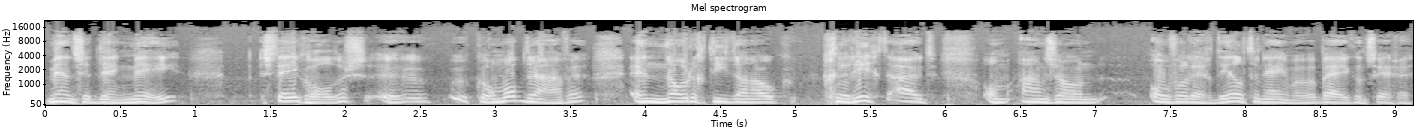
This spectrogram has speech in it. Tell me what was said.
Mensen, denk mee. Stakeholders, eh, kom opdraven. En nodig die dan ook gericht uit om aan zo'n overleg deel te nemen. Waarbij je kunt zeggen,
